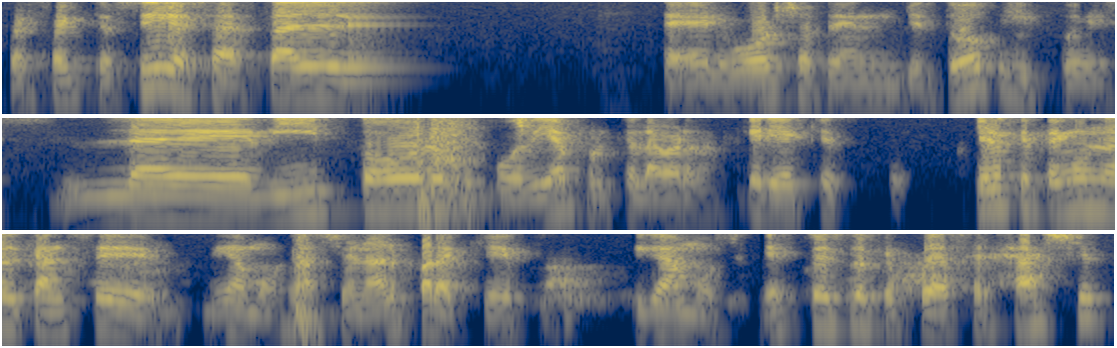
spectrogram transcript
Perfecto, sí, o sea, está el, el workshop en YouTube y pues le di todo lo que podía porque la verdad quería que quiero que tenga un alcance, digamos, nacional para que, digamos, esto es lo que puede hacer Hasher,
